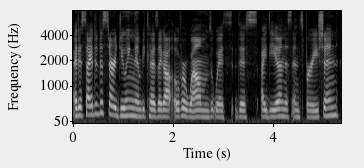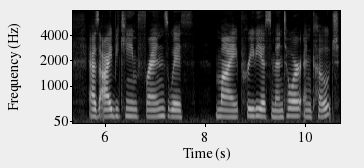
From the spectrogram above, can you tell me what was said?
I decided to start doing them because I got overwhelmed with this idea and this inspiration as I became friends with my previous mentor and coach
